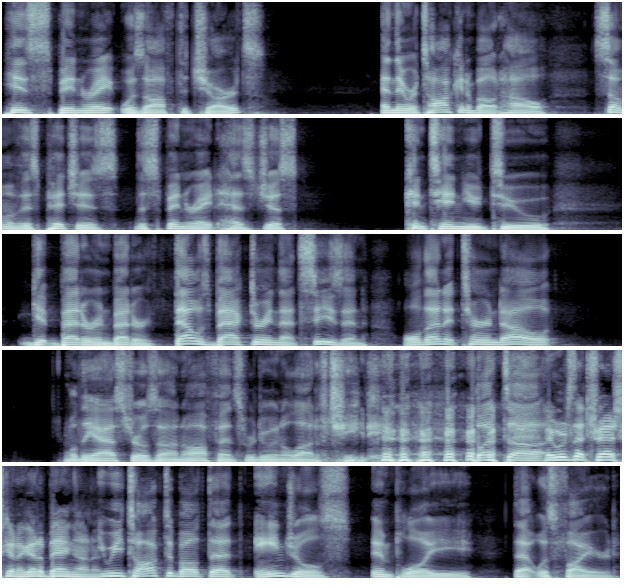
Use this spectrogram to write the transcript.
his spin rate was off the charts, and they were talking about how some of his pitches, the spin rate has just continued to get better and better. That was back during that season. Well, then it turned out, well, the Astros on offense were doing a lot of cheating. but uh, Hey, where's that trash can? I got to bang on it. we talked about that Angels employee that was fired.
